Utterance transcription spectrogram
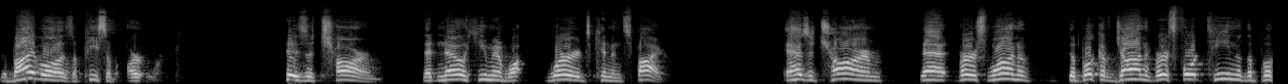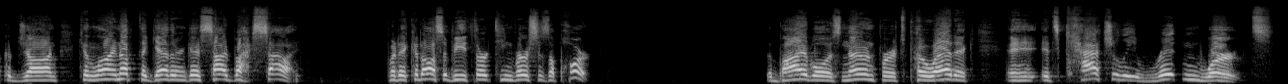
The Bible is a piece of artwork, it is a charm that no human words can inspire. It has a charm that verse 1 of the book of John and verse 14 of the book of John can line up together and go side by side. But it could also be 13 verses apart. The Bible is known for its poetic and its catchily written words.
